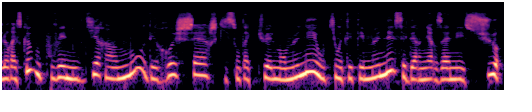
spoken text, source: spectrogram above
Alors, est-ce que vous pouvez nous dire un mot des recherches qui sont actuellement menées ou qui ont été menées ces dernières années sur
